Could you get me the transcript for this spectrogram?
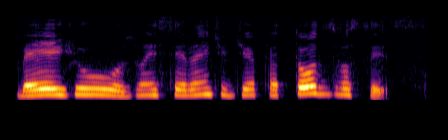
Beijos, um excelente dia para todos vocês.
